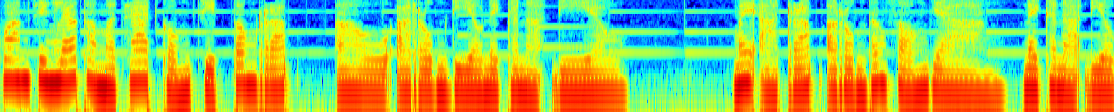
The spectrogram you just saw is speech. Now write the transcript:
ความจริงแล้วธรรมชาติของจิตต้องรับเอาอารมณ์เดียวในขณะเดียว ไม่อาจรับอารมณ์ทั้งสองอย่างในขณะเดียว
